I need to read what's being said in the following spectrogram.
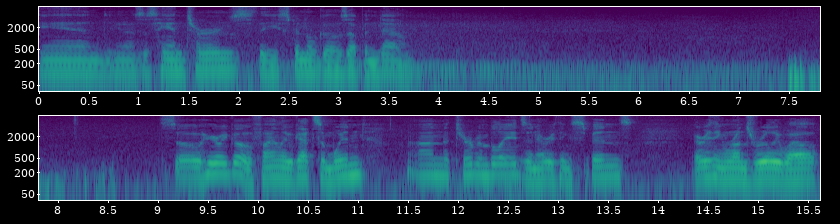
and you know as his hand turns the spindle goes up and down. So here we go. Finally we got some wind on the turbine blades and everything spins. Everything runs really well.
